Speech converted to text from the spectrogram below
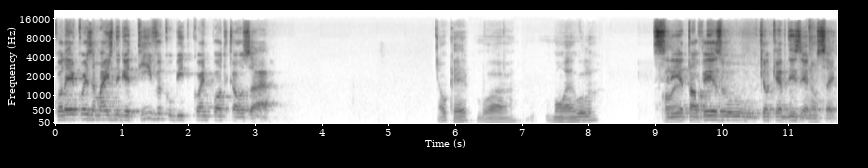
qual é a coisa mais negativa que o Bitcoin pode causar? Ok, boa, bom ângulo. Seria talvez o que ele quer dizer, não sei.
